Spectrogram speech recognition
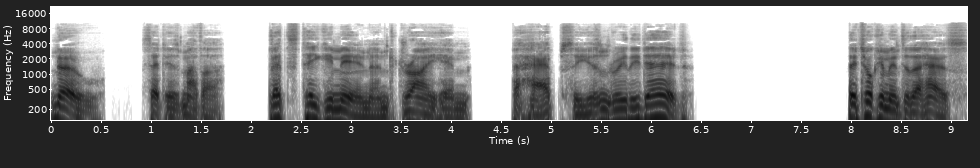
No, said his mother. Let's take him in and dry him. Perhaps he isn't really dead. They took him into the house,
